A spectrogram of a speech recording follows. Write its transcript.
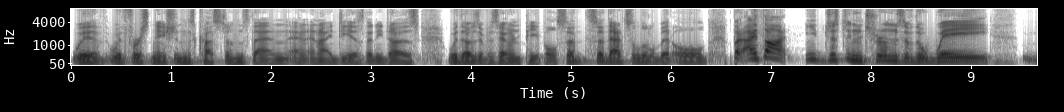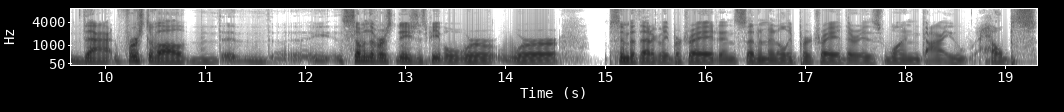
with with First Nations customs than and, and ideas than he does with those of his own people. So so that's a little bit old. But I thought just in terms of the way that first of all some of the First Nations people were were sympathetically portrayed and sentimentally portrayed. There is one guy who helps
